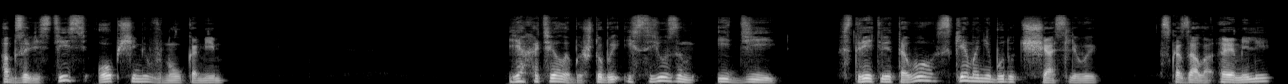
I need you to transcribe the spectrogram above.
обзавестись общими внуками. Я хотела бы, чтобы и Сьюзен, и Ди встретили того, с кем они будут счастливы, сказала Эмили,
